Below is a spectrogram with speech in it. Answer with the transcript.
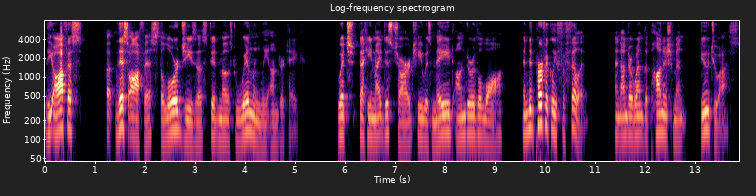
The office, uh, this office, the Lord Jesus did most willingly undertake, which that he might discharge, he was made under the law, and did perfectly fulfill it, and underwent the punishment due to us,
